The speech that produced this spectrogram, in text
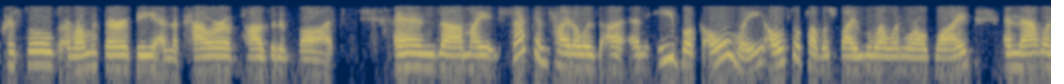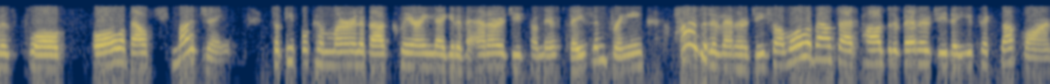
crystals, aromatherapy, and the power of positive thought. And uh, my second title is uh, an ebook only, also published by Llewellyn Worldwide, and that one is called All About Smudging. So people can learn about clearing negative energy from their space and bringing positive energy. So I'm all about that positive energy that you picked up on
